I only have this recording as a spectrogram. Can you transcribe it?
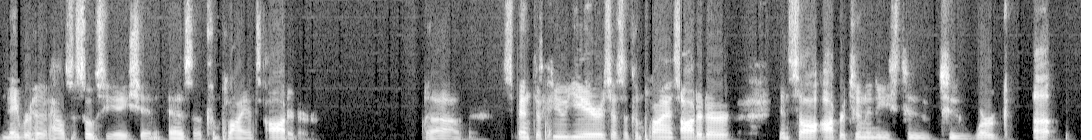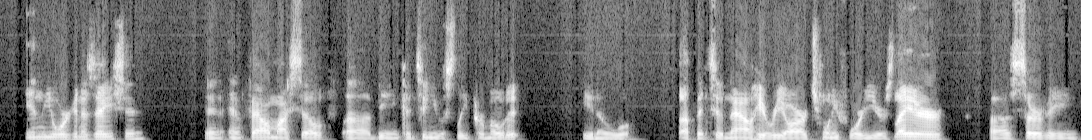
Neighborhood House Association as a compliance auditor. Uh, spent a few years as a compliance auditor, and saw opportunities to to work up in the organization, and, and found myself uh, being continuously promoted. You know, up until now, here we are 24 years later, uh, serving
